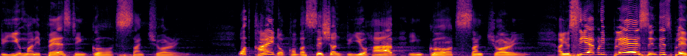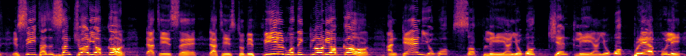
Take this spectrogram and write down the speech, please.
do you manifest in God's sanctuary? What kind of conversation do you have in God's sanctuary? And you see every place in this place. You see it as a sanctuary of God that is, uh, that is to be filled with the glory of God. And then you walk softly and you walk gently and you walk prayerfully.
